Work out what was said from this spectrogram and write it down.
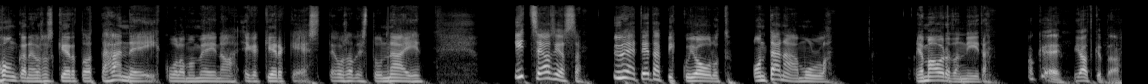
Honkanen osasi kertoa, että hän ei kuulemma meinaa eikä kerkeä sitten osallistua näihin. Itse asiassa yhdet etäpikkujoulut on tänään mulla. Ja mä odotan niitä. Okei, jatketaan.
